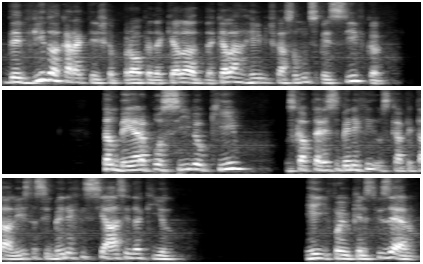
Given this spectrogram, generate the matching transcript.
devido à característica própria daquela, daquela reivindicação muito específica, também era possível que os capitalistas, os capitalistas se beneficiassem daquilo. E foi o que eles fizeram.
